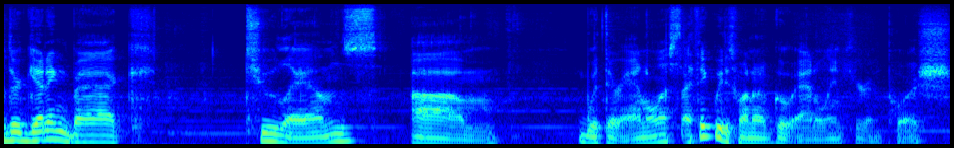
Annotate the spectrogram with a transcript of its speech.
So they're getting back two lands um, with their analyst. I think we just want to go Adeline here and push.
